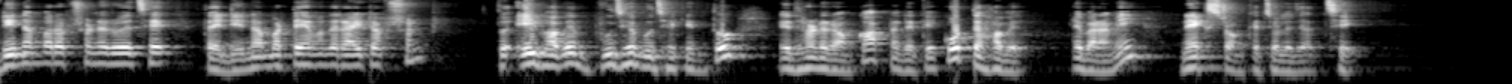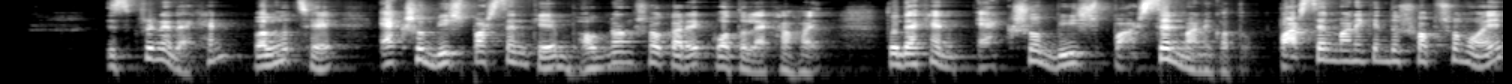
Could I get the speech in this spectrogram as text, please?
ডি নাম্বার অপশনে রয়েছে, তাই ডি নাম্বারটাই আমাদের রাইট অপশন তো এইভাবে বুঝে বুঝে কিন্তু এ ধরনের অঙ্ক আপনাদেরকে করতে হবে। এবার আমি নেক্সট অঙ্কে চলে যাচ্ছি। স্ক্রিনে দেখেন, বল হচ্ছে একশো বিশ পার্সেন্টকে ভগ্নাংশ আকারে কত লেখা হয়। তো দেখেন, একশো বিশ পার্সেন্ট মানে কত? পার্সেন্ট মানে কিন্তু সবসময়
